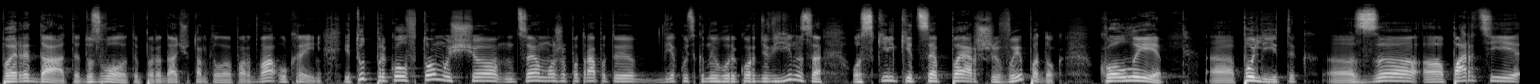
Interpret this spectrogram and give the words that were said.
передати, дозволити передачу танків Леопард 2 Україні. І тут прикол в тому, що це може потрапити в якусь книгу рекордів Гіннеса, оскільки це перший випадок, коли е, політик е, з е, партії,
